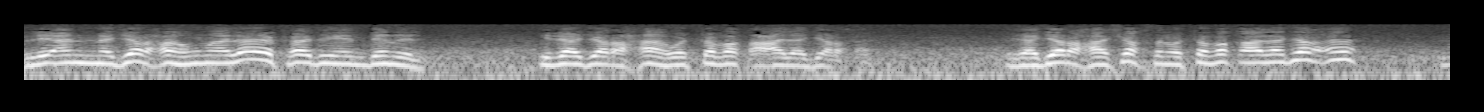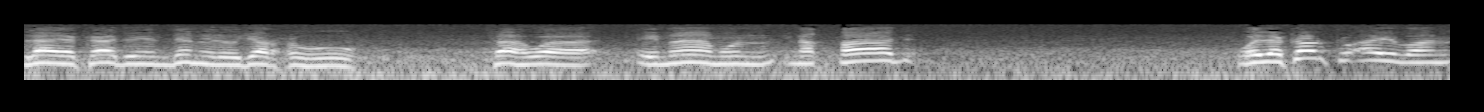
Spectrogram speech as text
لأن جرحهما لا يكاد يندمل إذا جرحاه واتفق على جرحه. إذا جرح شخصا واتفق على جرحه لا يكاد يندمل جرحه. فهو إمام نقاد. وذكرت أيضا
